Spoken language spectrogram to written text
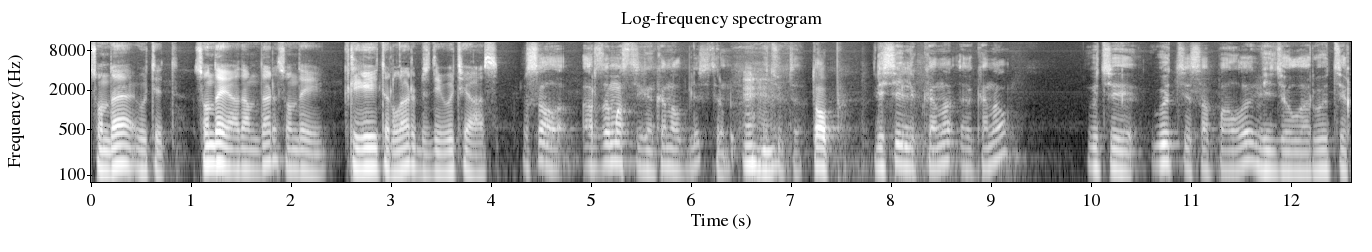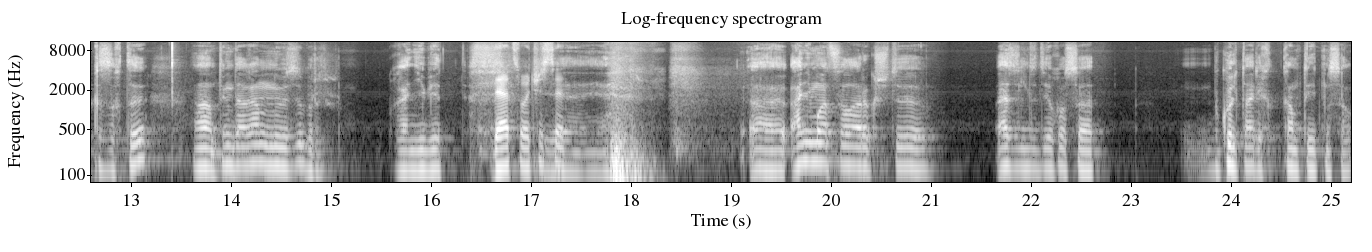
сонда өтеді. Сондай адамдар сондай креаторлар бізде өте аз. Мысалы арзамас деген канал білесіздер ме? Мгм. ютубта. Топ. Ресейлік кана- э, канал өте өте сапалы видеолар өте қызықты ана тыңдағанның өзі бір ғанибет That's what she said. Иә, иә. Ә, анимациялары күшті әзілді де қосады бүкіл тарих қамтиды мысалы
